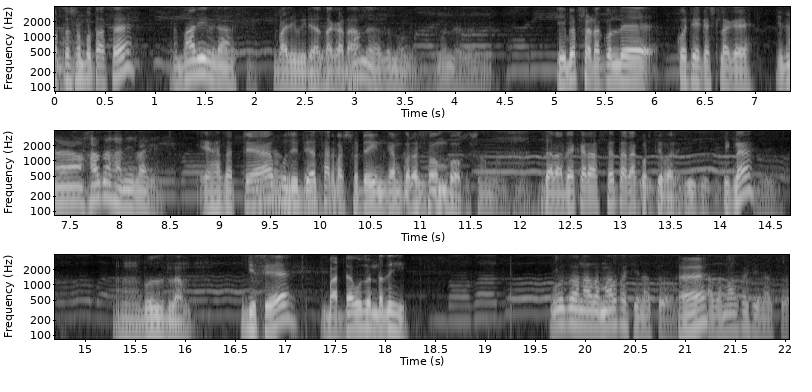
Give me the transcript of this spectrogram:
অর্থ সম্পদ আছে? বাড়ি বেড়া আছে। বাড়ি বিড়া জায়গাটা আছে। এই ব্যবসাটা করলে কয়টি ক্যাশ লাগে? এটা হাজার হানি লাগে। এক হাজার টাকা পুঁজি দিয়ে চার পাঁচশো টাকা ইনকাম করা সম্ভব। যারা বেকার আছে তারা করতে পারে। ঠিক না? বুঝলাম। দিছে বারটা ওজনটা দেখি। বুঝুন আদা মাল পাইছি না তো। হ্যাঁ? আদা মাল পাইছি না তো।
